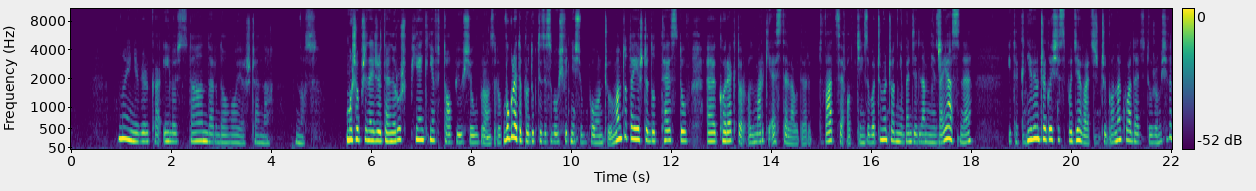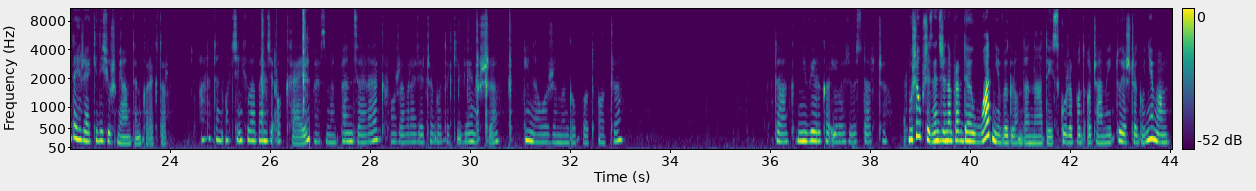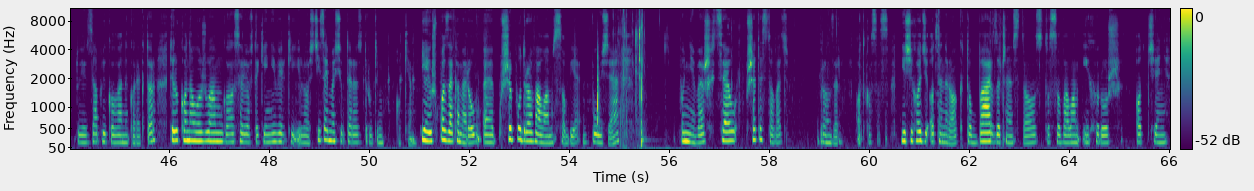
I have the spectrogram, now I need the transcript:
No i niewielka ilość standardowo jeszcze na nos. Muszę przyznać, że ten róż pięknie wtopił się w brązer. W ogóle te produkty ze sobą świetnie się połączyły. Mam tutaj jeszcze do testów e, korektor od marki Estee Lauder 2C odcień. Zobaczymy, czy on nie będzie dla mnie za jasny. I tak nie wiem, czego się spodziewać. Czy go nakładać dużo. Mi się wydaje, że ja kiedyś już miałam ten korektor. Ale ten odcień chyba będzie ok. Wezmę pędzelek, może w razie czego taki większy i nałożymy go pod oczy. Tak, niewielka ilość wystarczy. Muszę przyznać, że naprawdę ładnie wygląda na tej skórze pod oczami. Tu jeszcze go nie mam, tu jest zaaplikowany korektor, tylko nałożyłam go serio w takiej niewielkiej ilości. Zajmę się teraz drugim okiem. Ja już poza kamerą e, przypudrowałam sobie buzię, ponieważ chcę przetestować bronzer od Kosas. Jeśli chodzi o ten rok, to bardzo często stosowałam ich róż odcień.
